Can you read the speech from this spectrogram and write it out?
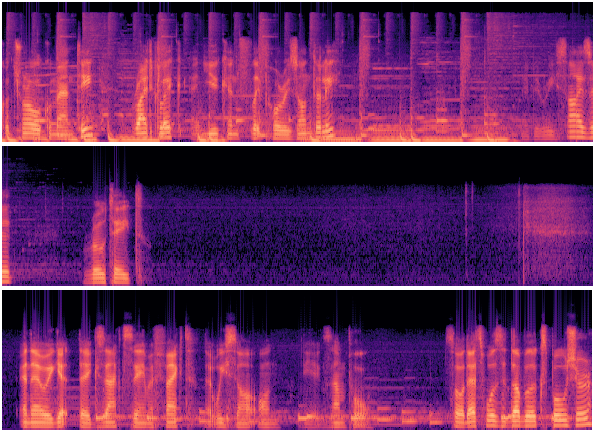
control command T right click and you can flip horizontally. Maybe resize it rotate. And now we get the exact same effect that we saw on example. So that was the double exposure.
